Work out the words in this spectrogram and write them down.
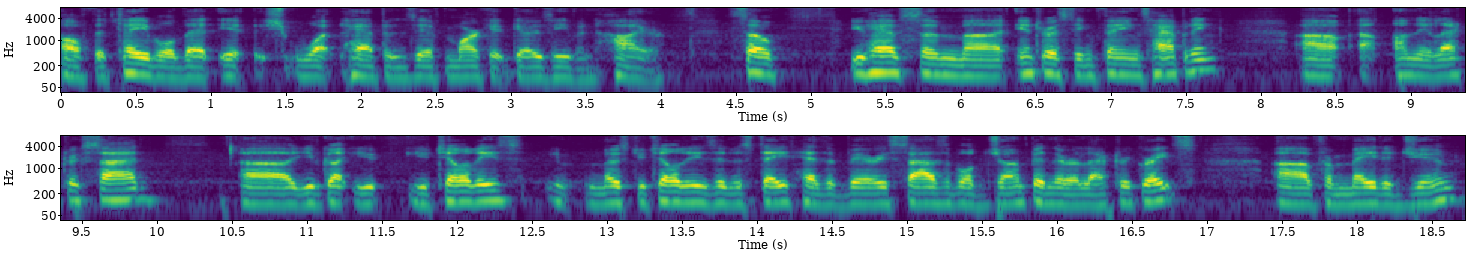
off the table that it what happens if market goes even higher so you have some uh, interesting things happening uh, on the electric side uh, you've got u- utilities most utilities in the state has a very sizable jump in their electric rates uh, from may to june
